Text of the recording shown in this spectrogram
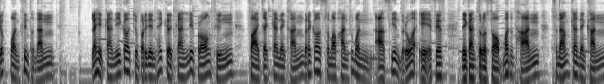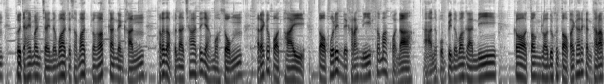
ยกบอลขึ้นเท่านั้น และเหตุการณ์นี้ก็จุดประเด็นให้เกิดการเรียกร้องถึงฝ่ายจัดการแข่งขัน และก็สมาพันธ์ฟุตบอลอาเซียนหรือว่า AFF ในการตรวจสอบมาตรฐาน สนามการแข่งขัน เพื่อจะให้มั่นใจนะว่าจะสามารถรองรับการแข่งขัน ระดับนานาชาติได้อย่างเหมาะสม และก็ปลอดภัย ต่อผู้เล่นในครั้งนี้ซะมากกว่านะอ่านะผมเป็นนะว่างานนี้ ก็ต้องรอดูกันต่อไปก็แล้วกันครับ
